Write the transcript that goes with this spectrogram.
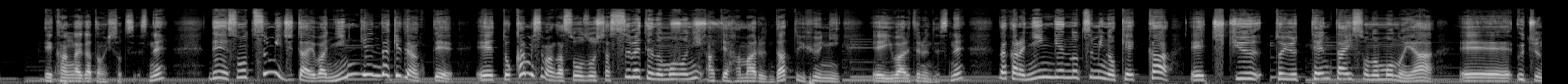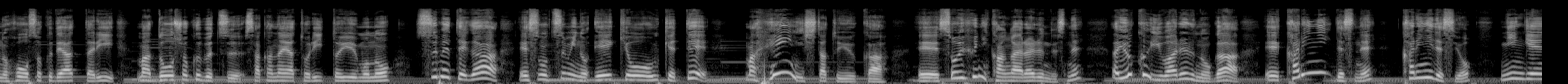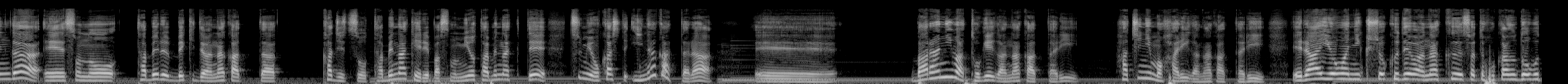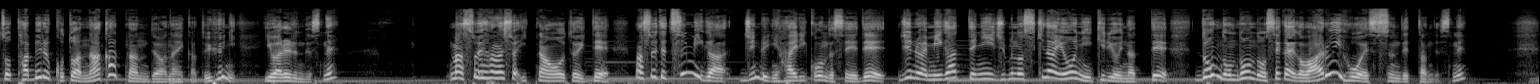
え考え方の一つですね。で、その罪自体は人間だけではなくて、えっ、ー、と、神様が創造した全てのものに当てはまるんだというふうに、えー、言われてるんですね。だから人間の罪の結果、えー、地球という天体そのものや、え宇宙の法則であったり、まあ、動植物、魚や鳥というもの、全てが、えその罪の影響を受けて、まあ、変異したというか、えー、そういうふうに考えられるんですね。よく言われるのが、えー、仮にですね、仮にですよ、人間が、えー、その、食べるべきではなかった果実を食べなければ、その実を食べなくて、罪を犯していなかったら、えー、バラにはトゲがなかったり、蜂にも針がなかったり、えライオンは肉食ではなく、そうやって他の動物を食べることはなかったんではないかというふうに言われるんですね。まあそういう話は一旦置いといて、まあそうやって罪が人類に入り込んだせいで、人類は身勝手に自分の好きなように生きるようになって、どんどんどんどん世界が悪い方へ進んでいったんですね。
